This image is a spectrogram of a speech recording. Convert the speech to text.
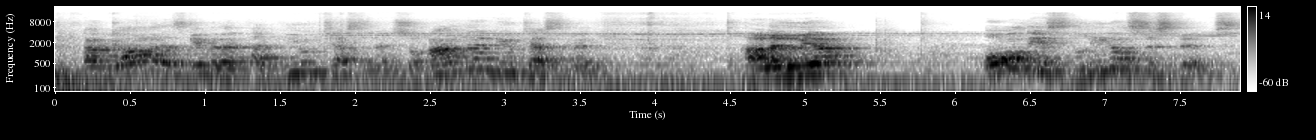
and God has given us a New Testament. So under the New Testament, hallelujah, all these legal systems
